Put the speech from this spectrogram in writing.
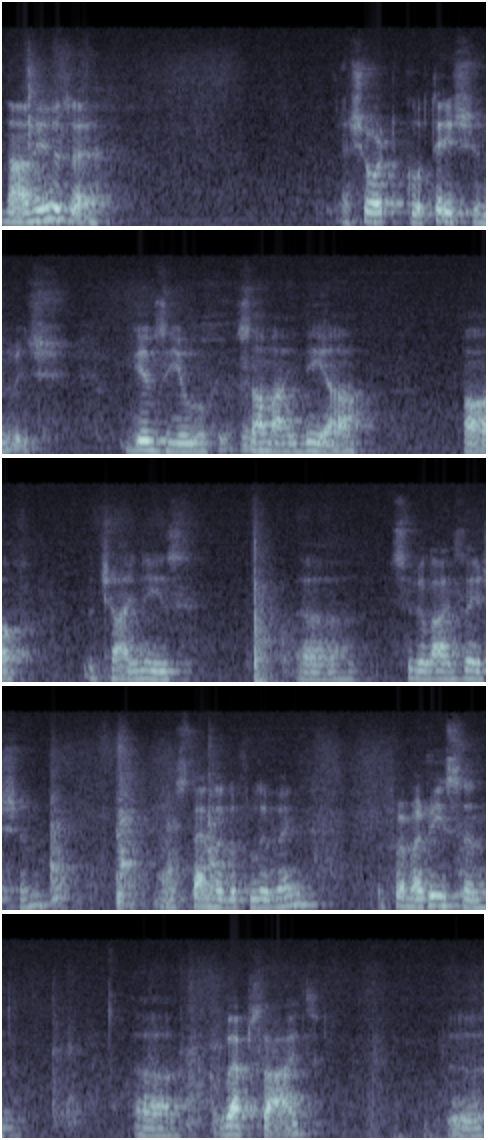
Now here's a, a short quotation which gives you some idea of the Chinese uh, civilization and standard of living from a recent uh, website uh,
